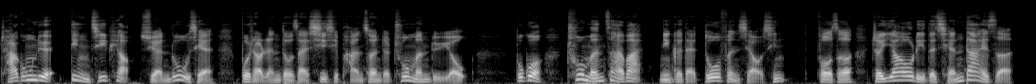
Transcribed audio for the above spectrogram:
查攻略、订机票、选路线，不少人都在细细盘算着出门旅游。不过，出门在外，您可得多份小心，否则这腰里的钱袋子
